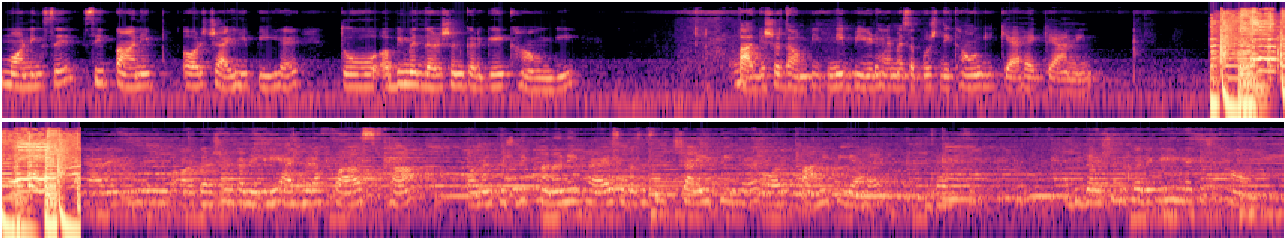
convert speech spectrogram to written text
मॉर्निंग से सिर्फ़ पानी और चाय ही पी है तो अभी मैं दर्शन करके खाऊँगी। बागेश्वर धाम भी इतनी भीड़ है, मैं सब कुछ दिखाऊँगी, क्या है, क्या नहीं। दर्शन करने के लिए आज मेरा फास्ट था और मैंने कुछ भी खाना नहीं खाया, सुबह से सिर्फ़ चाय पी है और पानी पिया है। अभी दर्शन करने के लिए मैं कुछ खाऊँगी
